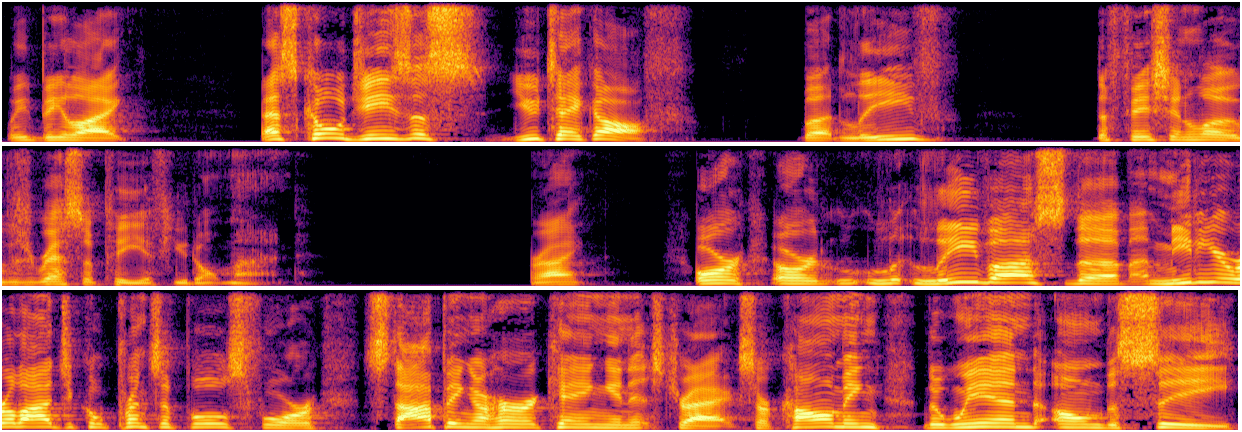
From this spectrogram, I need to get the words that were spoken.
we'd be like, that's cool, Jesus. You take off but leave the fish and loaves recipe if you don't mind. Right? Or, or leave us the meteorological principles for stopping a hurricane in its tracks or calming the wind on the sea.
